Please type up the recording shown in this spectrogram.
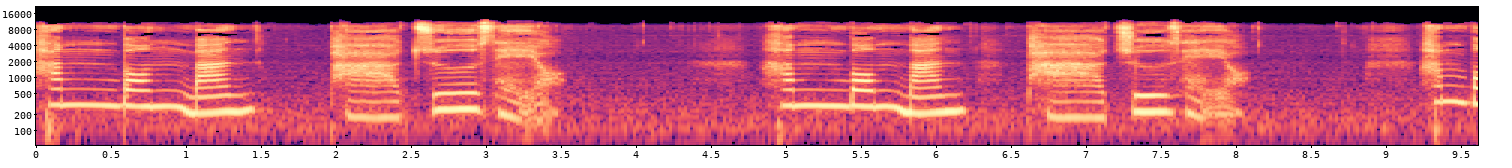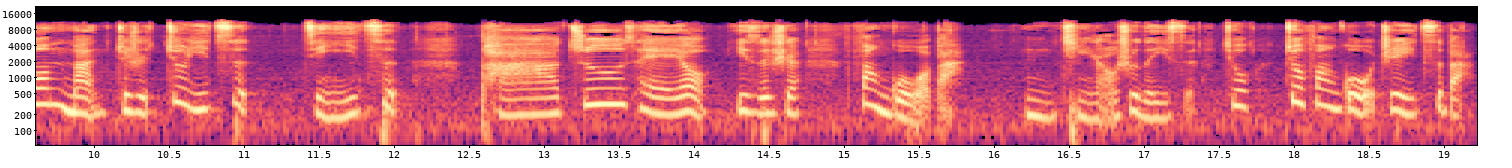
한번만봐주세 요， 한번만봐주세 요。 한번만就是就一次，仅一次。파주세 요， 意思是放过我吧，嗯，请饶恕的意思，就就放过我这一次吧。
